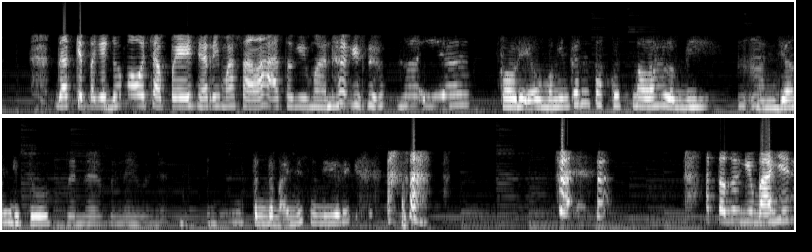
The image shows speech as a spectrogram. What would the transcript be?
Dah kita gak mau capek nyari masalah atau gimana gitu. Nah iya. Kalau diomongin kan takut malah lebih panjang gitu. Bener bener bener. Pendem aja sendiri atau ngegibahin?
